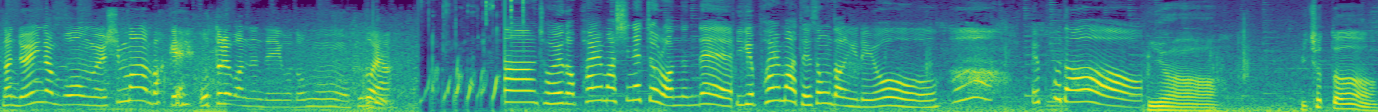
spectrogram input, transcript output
난 여행자 보험을 10만 원밖에 못 들여봤는데 이거 너무 그거야 아 저희가 팔마 시내 쪽으로 왔는데 이게 팔마 대성당이래요. 헉, 예쁘다. 이야 미쳤다. 우와.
